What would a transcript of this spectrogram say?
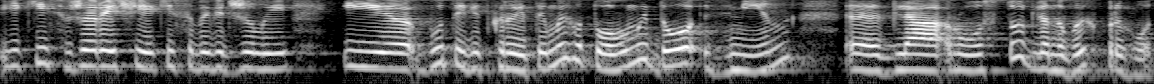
якісь вже речі, які себе віджили, і бути відкритими, готовими до змін для росту, для нових пригод.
